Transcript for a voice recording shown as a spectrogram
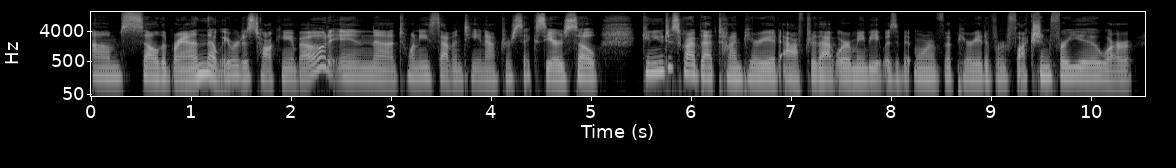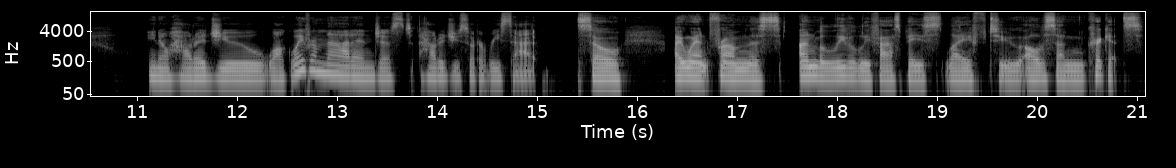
um, sell the brand that we were just talking about in uh, 2017 after six years. So can you describe that time period after that, where maybe it was a bit more of a period of reflection for you, or you know, how did you walk away from that, and just how did you sort of reset? So I went from this unbelievably fast paced life to all of a sudden crickets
